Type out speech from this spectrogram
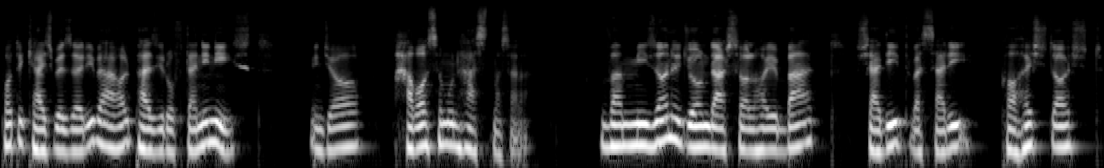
پاتو کج بذاری به هر حال پذیرفتنی نیست. اینجا حواسمون هست مثلا. و میزان جرم در سالهای بعد شدید و سریع کاهش داشت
